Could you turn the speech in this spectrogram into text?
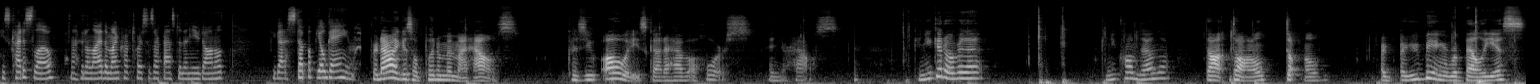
He's kind of slow. Not gonna lie, the Minecraft horses are faster than you, Donald. You gotta step up your game. For now, I guess I'll put him in my house. Because you always gotta have a horse in your house. Can you get over that? Can you calm down, though? Don- Donald, Donald, are, are you being rebellious?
